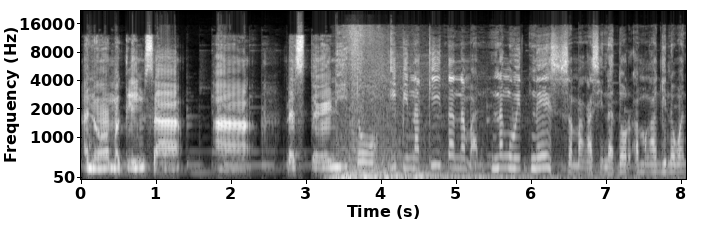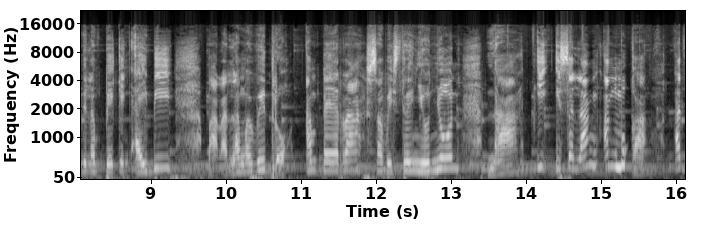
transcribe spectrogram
ano mag-claim sa ah, Western Dito, ipinakita naman ng witness sa mga senador ang mga ginawa nilang faking ID para lang ma-withdraw ang pera sa Western Union na iisa lang ang muka at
